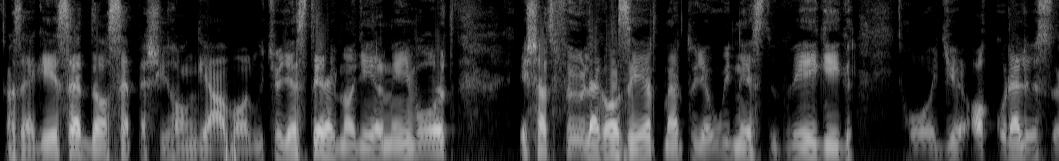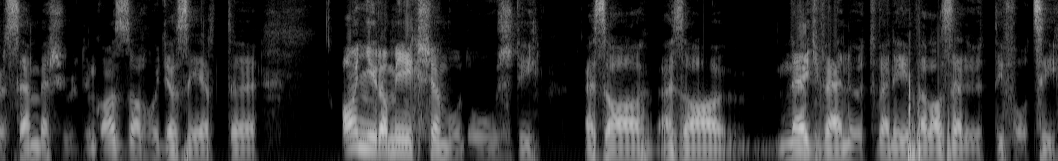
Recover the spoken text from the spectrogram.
az egészet, de a szepesi hangjával. Úgyhogy ez tényleg nagy élmény volt, és hát főleg azért, mert ugye úgy néztük végig, hogy akkor először szembesültünk azzal, hogy azért annyira mégsem volt ósdi ez a, ez a 40-50 évvel azelőtti foci.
